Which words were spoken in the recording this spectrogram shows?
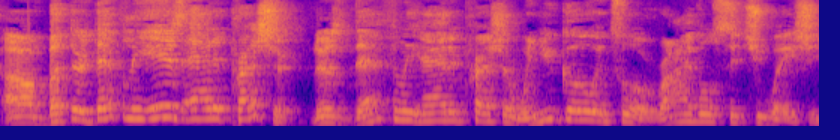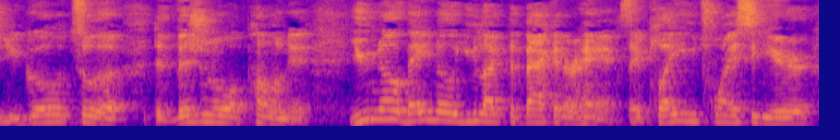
Um, but there definitely is added pressure. There's definitely added pressure when you go into a rival situation. You go into a divisional opponent. You know they know you like the back of their hands. They play you twice a year,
